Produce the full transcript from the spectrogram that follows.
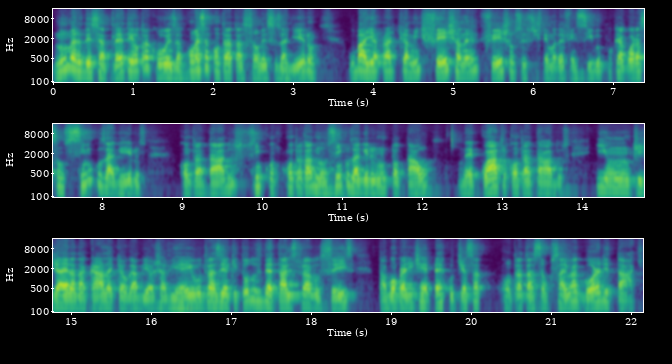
número desse atleta e outra coisa. Com essa contratação desse zagueiro, o Bahia praticamente fecha, né? Fecha o seu sistema defensivo, porque agora são cinco zagueiros contratados, cinco contratados não, cinco zagueiros no total, né? Quatro contratados e um que já era da casa, que é o Gabriel Xavier. Eu vou trazer aqui todos os detalhes para vocês, tá bom? Para a gente repercutir essa contratação que saiu agora de tarde.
